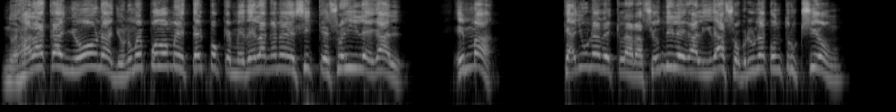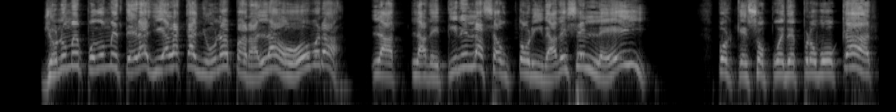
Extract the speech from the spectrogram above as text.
No es a la cañona. Yo no me puedo meter porque me dé la gana de decir que eso es ilegal. Es más, que hay una declaración de ilegalidad sobre una construcción, yo no me puedo meter allí a la cañona a parar la obra. La, la detienen las autoridades en ley, porque eso puede provocar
